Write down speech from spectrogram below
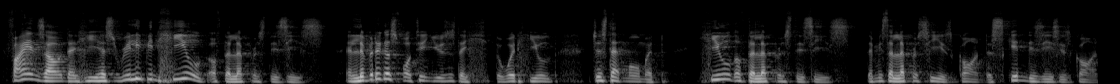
finds out that he has really been healed of the leprous disease, and Leviticus 14 uses the, the word healed just that moment healed of the leprous disease. That means the leprosy is gone, the skin disease is gone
